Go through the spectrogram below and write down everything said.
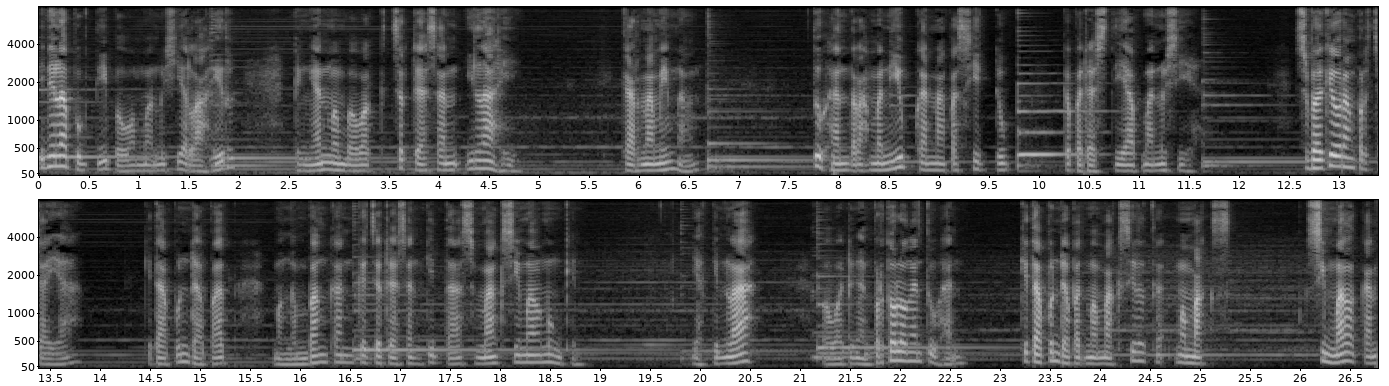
Inilah bukti bahwa manusia lahir dengan membawa kecerdasan ilahi. Karena memang Tuhan telah meniupkan napas hidup kepada setiap manusia. Sebagai orang percaya, kita pun dapat mengembangkan kecerdasan kita semaksimal mungkin. Yakinlah bahwa dengan pertolongan Tuhan, kita pun dapat memaksimalkan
